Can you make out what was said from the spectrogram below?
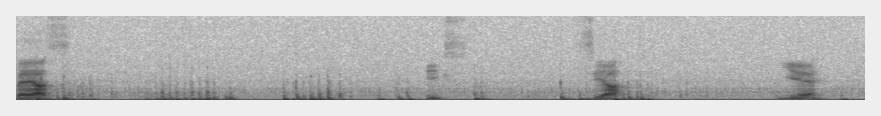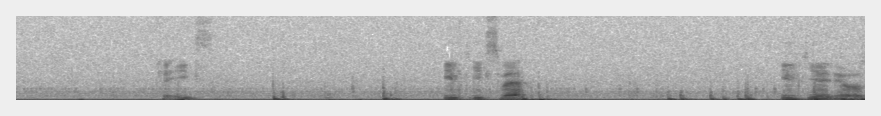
beyaz x siyah y şey x ilk x ve ilk y diyoruz.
